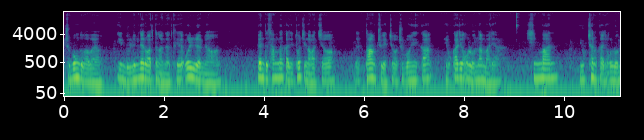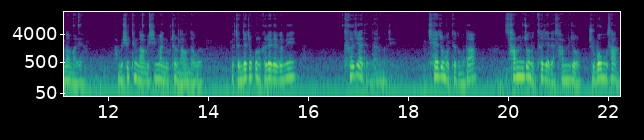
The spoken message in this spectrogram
주봉도 봐봐요. 이 눌림 내려왔던 거 아니에요 어떻게 올리려면 밴드 상단까지 도치 나왔죠? 네, 다음 주겠죠. 주봉이니까 요까지 올라온단 말이야. 10만 6천원까지 올라온단 말이야. 한번 슈팅 나오면 10만 6천원 나온다고요. 그 전제 조건은 거래대금이 터져야 된다는 거지. 최저 못해도 뭐다 3조는 터져야 돼 3조. 주봉상.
